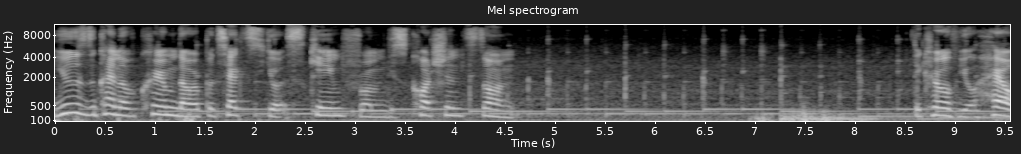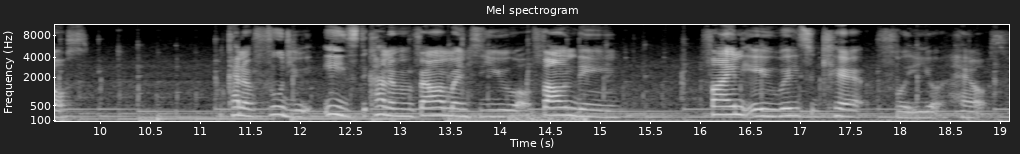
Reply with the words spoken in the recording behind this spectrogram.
use the kind of cream that will protect your skin from the scorching sun. Take care of your health. The kind of food you eat, the kind of environment you are found in. Find a way to care for your health.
